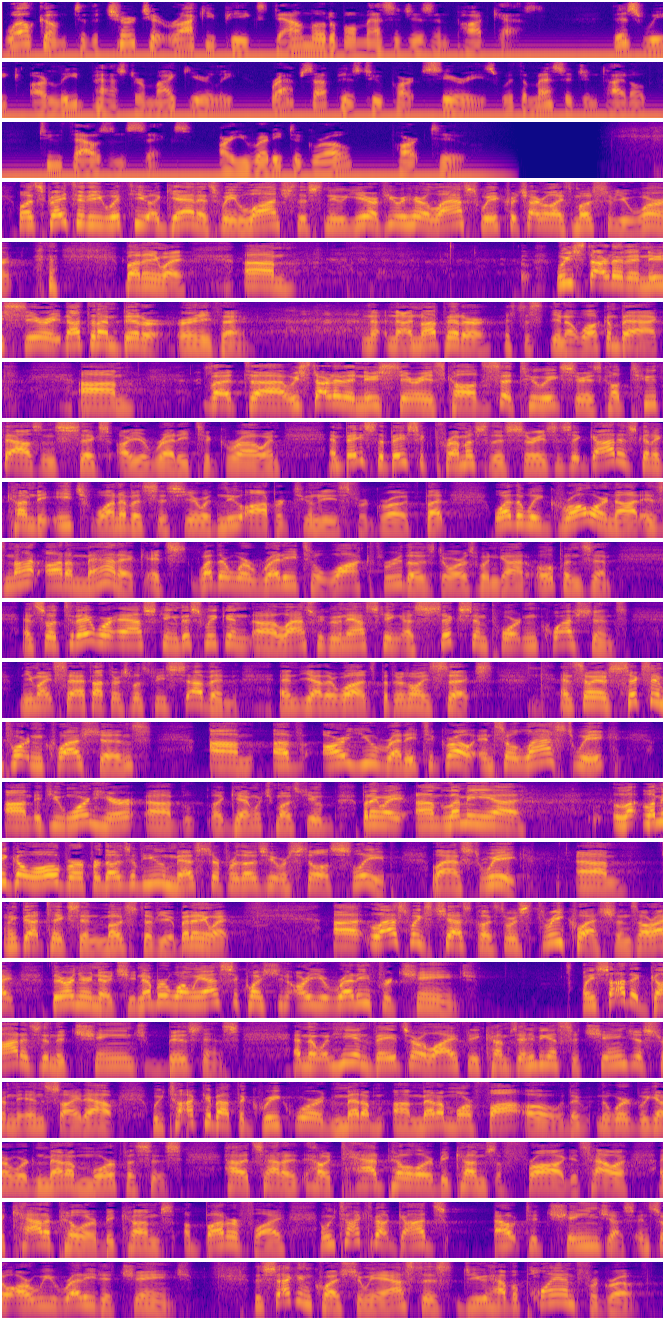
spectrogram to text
Welcome to the Church at Rocky Peaks downloadable messages and podcast. This week, our lead pastor, Mike Yearley, wraps up his two part series with a message entitled 2006. Are you ready to grow? Part 2. Well, it's great to be with you again as we launch this new year. If you were here last week, which I realize most of you weren't, but anyway, um, we started a new series. Not that I'm bitter or anything. No, no, I'm not bitter. It's just, you know, welcome back. Um, but uh, we started a new series called, this is a two-week series called 2006, Are You Ready to Grow? And, and base, the basic premise of this series is that God is going to come to each one of us this year with new opportunities for growth. But whether we grow or not is not automatic. It's whether we're ready to walk through those doors when God opens them. And so today we're asking, this week and uh, last week we've been asking uh, six important questions. You might say, I thought there was supposed to be seven. And yeah, there was, but there's only six. And so we have six important questions um, of Are you ready to grow? And so last week, um, if you weren't here, uh, again, which most of you, but anyway, um, let me. Uh, let, let, me go over for those of you who missed or for those who were still asleep last week. Um, I think that takes in most of you. But anyway, uh, last week's chess class, there was three questions, all right? They're on your note sheet. Number one, we asked the question, are you ready for change? We saw that God is in the change business. And that when He invades our life and He comes in, He begins to change us from the inside out. We talked about the Greek word meta, uh, the, the, word, we get our word metamorphosis. How it's how a, how a tadpole becomes a frog. It's how a, a caterpillar becomes a butterfly. And we talked about God's out to change us. And so are we ready to change? The second question we asked is, do you have a plan for growth?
